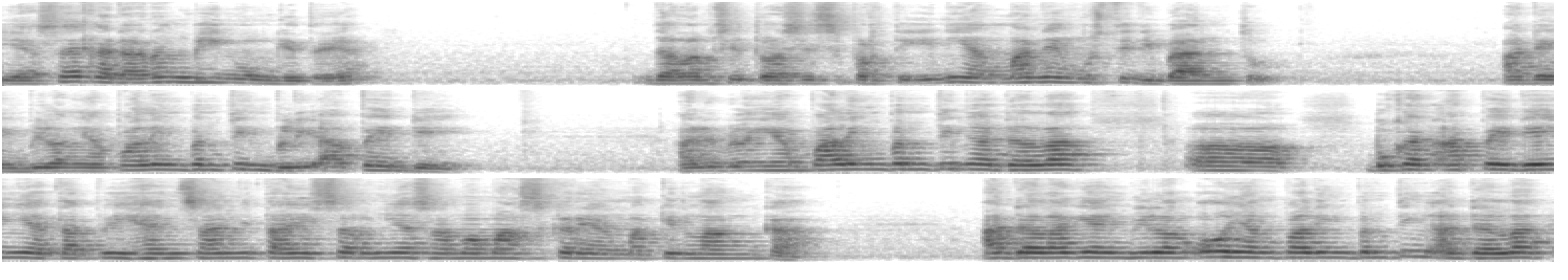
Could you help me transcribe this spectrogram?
ya saya kadang-kadang bingung gitu ya. Dalam situasi seperti ini yang mana yang mesti dibantu? Ada yang bilang yang paling penting beli APD. Ada yang bilang yang paling penting adalah uh, bukan APD-nya tapi hand sanitizer-nya sama masker yang makin langka. Ada lagi yang bilang, oh yang paling penting adalah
